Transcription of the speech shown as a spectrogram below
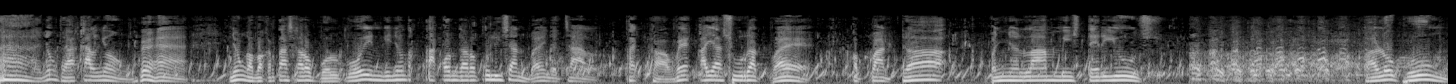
Nah, nyong dakal nyong. nyong gawa kertas karo ballpoint ki nyong tak takon karo tulisan bae ngecal. Tak gawe kaya surat bae kepada penyelam misterius. Halo Bung,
